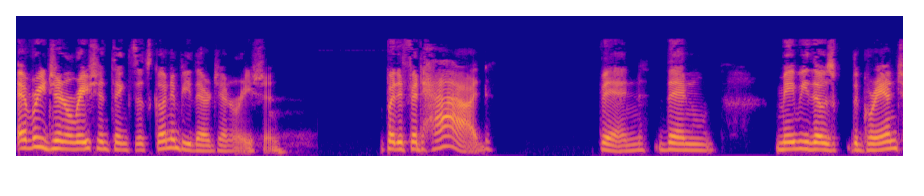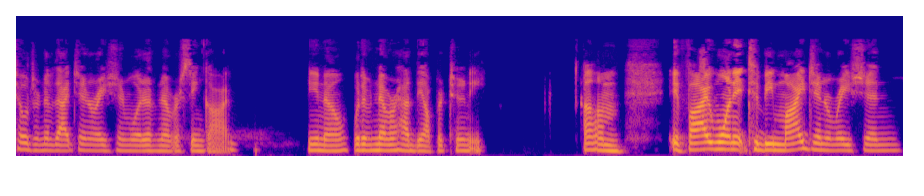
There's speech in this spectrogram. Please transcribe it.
every generation thinks it's going to be their generation. But if it had been, then maybe those, the grandchildren of that generation would have never seen God, you know, would have never had the opportunity. Um, if I want it to be my generation,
